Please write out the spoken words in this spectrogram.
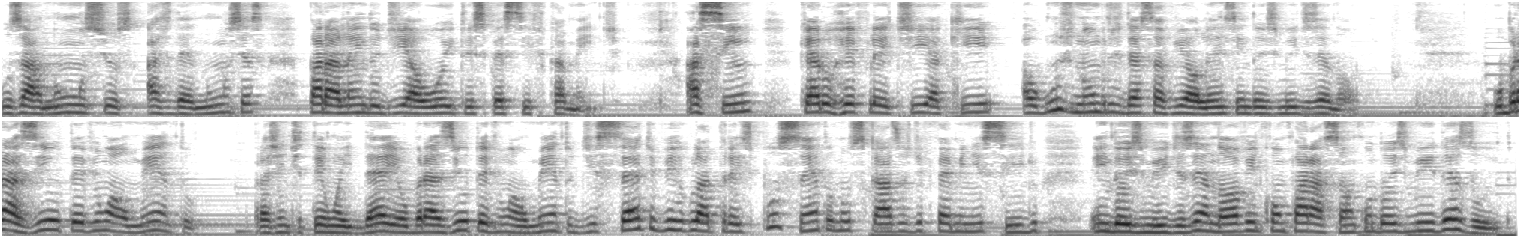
os anúncios, as denúncias, para além do dia 8 especificamente. Assim, quero refletir aqui alguns números dessa violência em 2019. O Brasil teve um aumento para a gente ter uma ideia, o Brasil teve um aumento de 7,3% nos casos de feminicídio em 2019 em comparação com 2018.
